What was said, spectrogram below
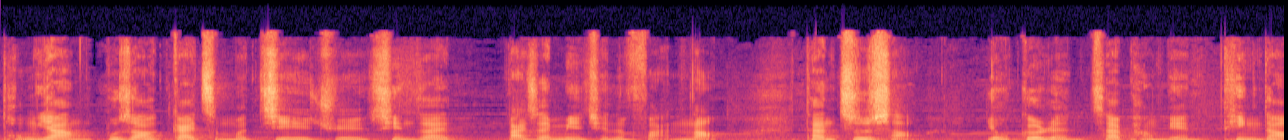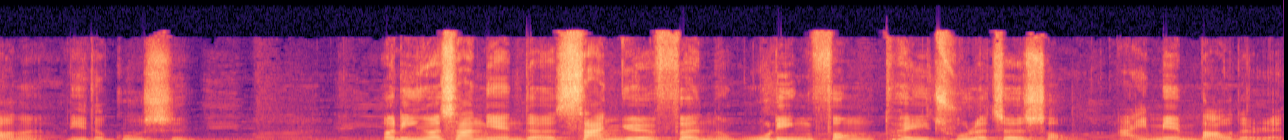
同样不知道该怎么解决现在摆在面前的烦恼，但至少有个人在旁边听到了你的故事。二零二三年的三月份，吴林峰推出了这首《挨面包的人》，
